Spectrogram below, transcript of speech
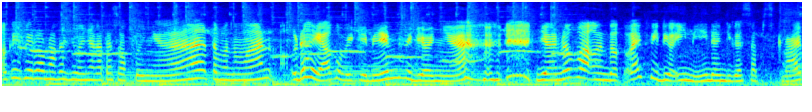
Oke Firman makasih banyak atas waktunya. Teman-teman udah ya aku bikinin videonya. Jangan lupa untuk like video ini dan juga subscribe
